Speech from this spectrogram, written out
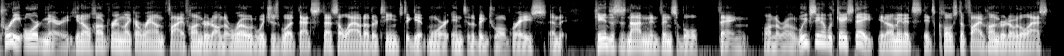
pretty ordinary, you know, hovering like around 500 on the road, which is what that's that's allowed other teams to get more into the Big 12 race. And the, Kansas is not an invincible thing on the road. We've seen it with K State. You know, I mean, it's it's close to 500 over the last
